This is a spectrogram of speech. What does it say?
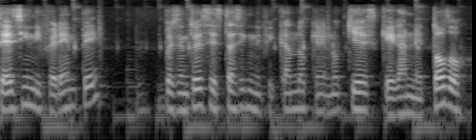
te es indiferente, pues entonces está significando que no quieres que gane todo.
